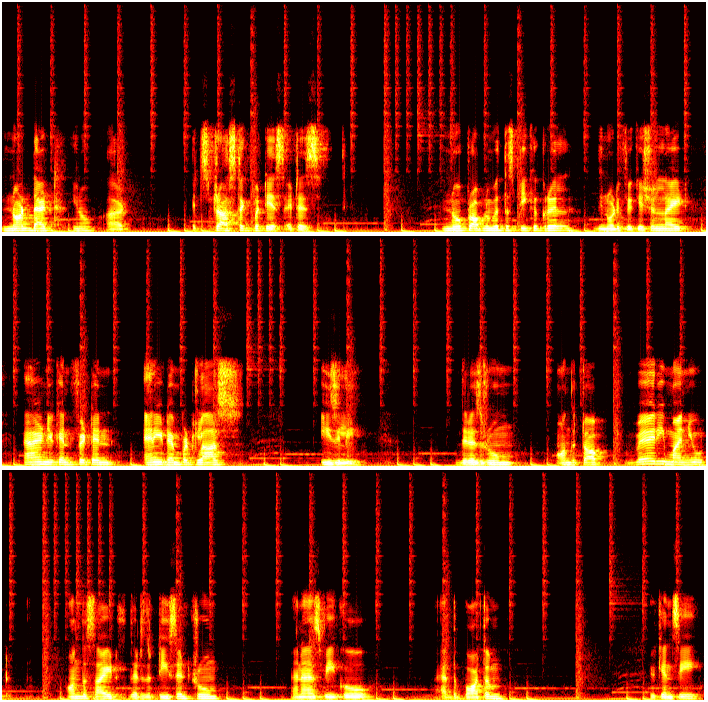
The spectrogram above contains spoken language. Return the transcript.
Not that you know uh, it's drastic but yes it is. No problem with the speaker grill the notification light and you can fit in any tempered glass easily. There is room on the top very minute. On the side there is a decent room. And as we go at the bottom you can see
